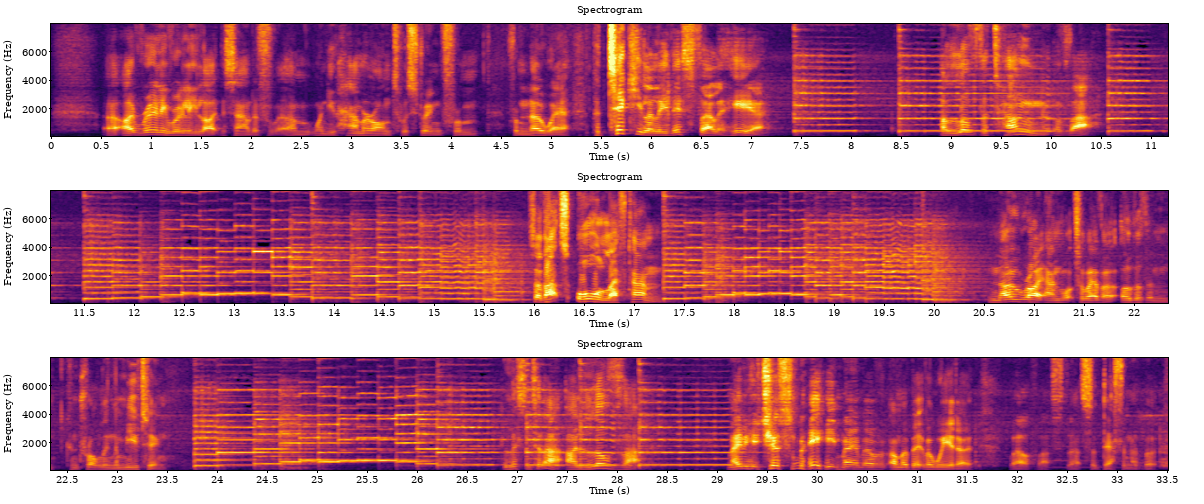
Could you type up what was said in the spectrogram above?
uh, I really, really like the sound of um, when you hammer onto a string from, from nowhere, particularly this fella here. I love the tone of that. So that's all left hand. No right hand whatsoever other than controlling the muting. listen to that. I love that. Maybe it's just me. Maybe I'm a bit of a weirdo. Well, that's that's a definite. But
